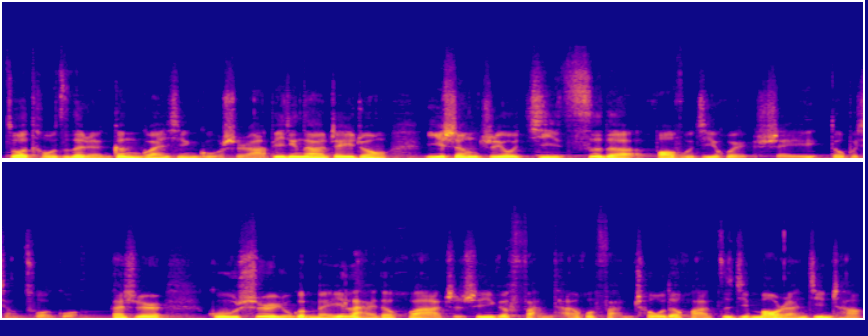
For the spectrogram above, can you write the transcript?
做投资的人更关心股市啊！毕竟呢，这一种一生只有几次的暴富机会，谁都不想错过。但是股市如果没来的话，只只是一个反弹或反抽的话，自己贸然进场，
